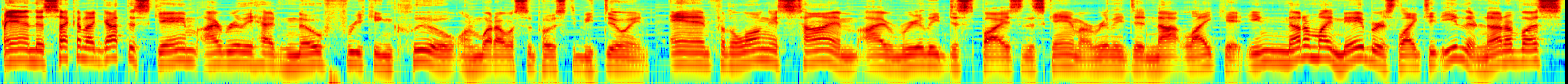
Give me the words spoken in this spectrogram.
And the second I got this game, I really had no freaking clue on what I was supposed to be doing. And for the longest time, I really despised this game. I really did not like it. none of my neighbors liked it either. None of us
